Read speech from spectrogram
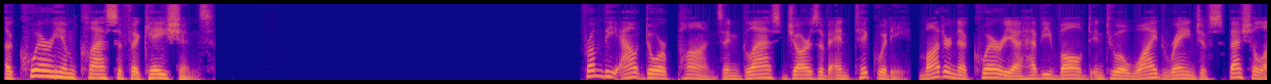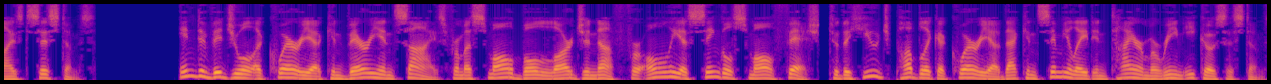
Aquarium classifications From the outdoor ponds and glass jars of antiquity, modern aquaria have evolved into a wide range of specialized systems. Individual aquaria can vary in size from a small bowl large enough for only a single small fish, to the huge public aquaria that can simulate entire marine ecosystems.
